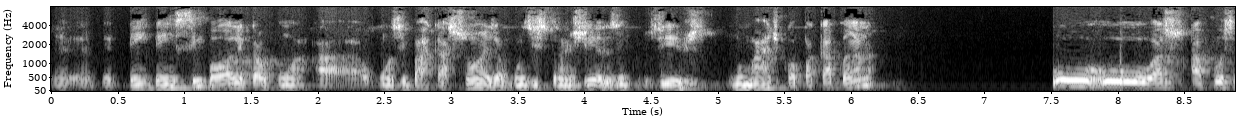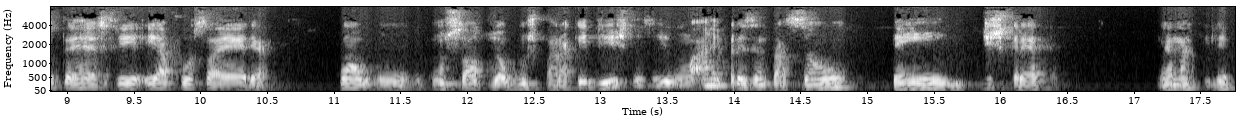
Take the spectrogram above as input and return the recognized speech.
é, é bem, bem simbólica, alguma, algumas embarcações, alguns estrangeiros, inclusive, no mar de Copacabana, o, o, a, a, Força Terrestre e a Força Aérea com, o, com salto de alguns paraquedistas e uma representação bem discreta né, naquele.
